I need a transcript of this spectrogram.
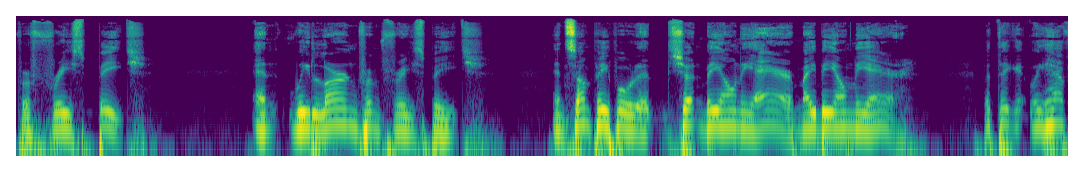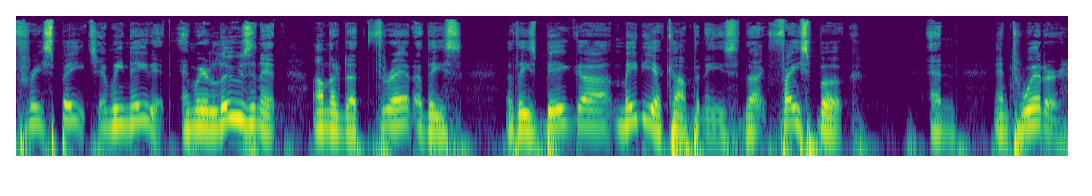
for free speech. And we learn from free speech. And some people that shouldn't be on the air may be on the air. But they get, we have free speech and we need it. And we're losing it under the threat of these of these big uh, media companies like Facebook and and Twitter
